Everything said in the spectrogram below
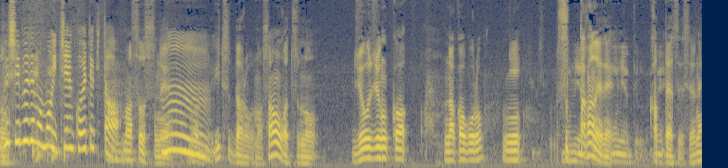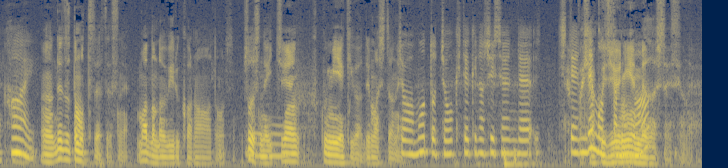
ぶしぶ、でももう1円超えてきた。まあそうですね、うん。いつだろうな、3月の上旬か中頃に、すった金で買ったやつですよね、はい、うん、でずっと持ってたやつですね、まだ伸びるかなと思って、そうですね、1円含み益が出ましたね。じゃあ、もっと長期的な視線で、視点で持った112円目指したいですよね。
